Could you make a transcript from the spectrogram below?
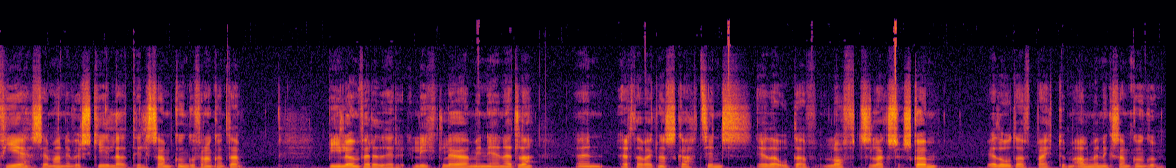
fjö sem hann hefur skilað til samgönguframkvæmda. Bílaumferð er líklega minni en ella en er það vegna skattsins eða út af loftslags skömm eða út af bættum almenningssamgöngum.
